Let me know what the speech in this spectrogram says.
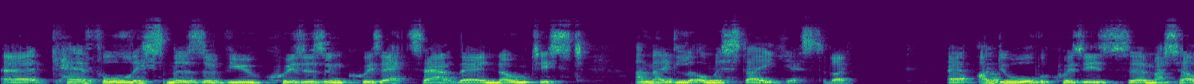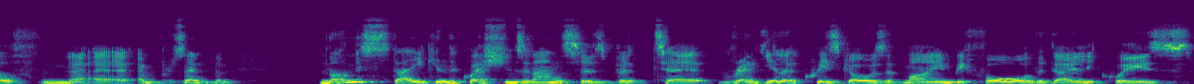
uh, careful listeners of you quizzes and quizettes out there noticed I made a little mistake yesterday. Uh, I do all the quizzes uh, myself and, uh, and present them. Not a mistake in the questions and answers, but uh, regular quiz goers of mine before the daily quiz,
